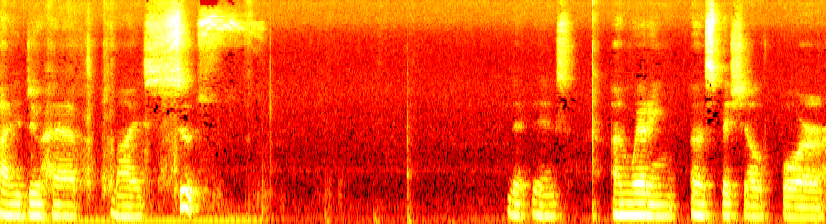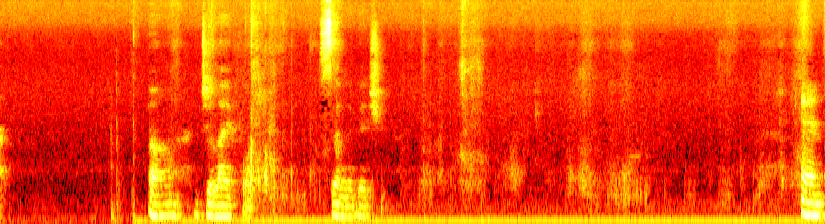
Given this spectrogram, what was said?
I do have my suit that is I'm wearing a special for uh, July 4th celebration. And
